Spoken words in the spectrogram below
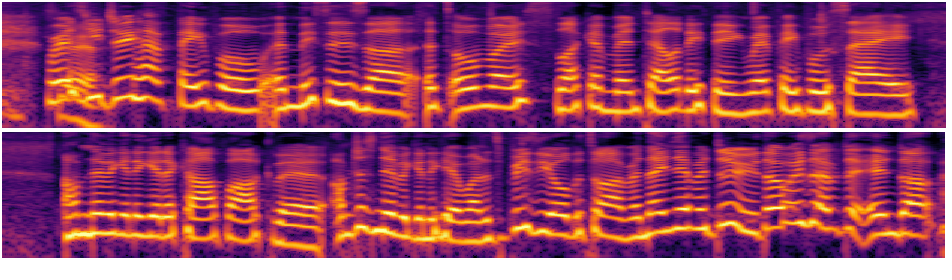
Whereas Yeah. you do have people, and this is uh it's almost like a mentality thing where people say, I'm never going to get a car park there. I'm just never going to get one. It's busy all the time. And they never do. They always have to end up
